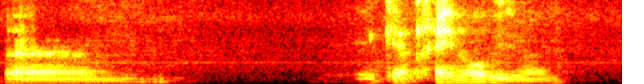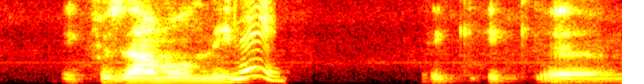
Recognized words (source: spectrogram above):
Ehm, ik heb geen hobby's, man. Ik verzamel niet. Nee. Ik, ik, ehm,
